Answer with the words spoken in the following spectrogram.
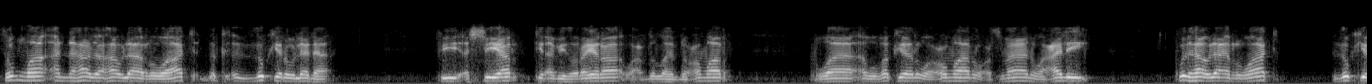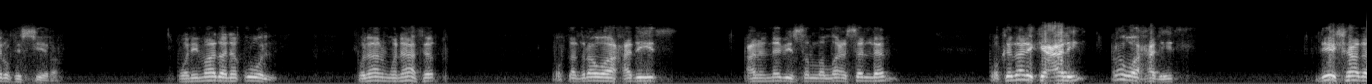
ثم أن هذا هؤلاء الرواة ذكروا لنا في السير كأبي هريرة وعبد الله بن عمر وأبو بكر وعمر وعثمان وعلي. كل هؤلاء الرواة ذكروا في السيرة. ولماذا نقول فلان منافق وقد روى حديث عن النبي صلى الله عليه وسلم وكذلك علي روى حديث. ليش هذا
